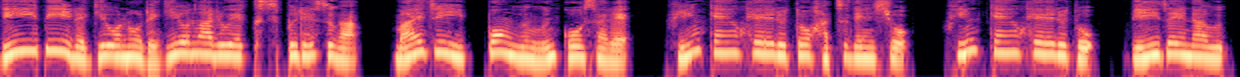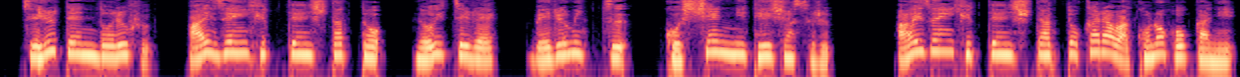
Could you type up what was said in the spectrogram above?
DB レギオのレギオナルエクスプレスが毎時一本運行され、フィンケンヘールト発電所、フィンケンヘールト、ビーゼナウ、ツィルテンドルフ、アイゼンヒュッテンシュタット、ノイツェレ、ベルミッツ、コッシェンに停車する。アイゼンヒュッテンシュタットからはこの他に、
